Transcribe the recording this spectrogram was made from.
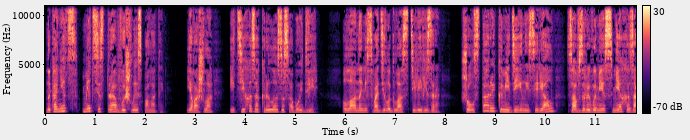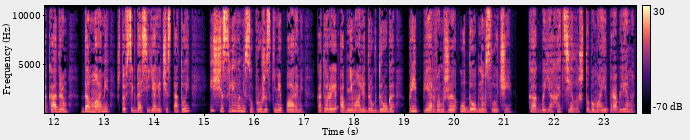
Наконец, медсестра вышла из палаты. Я вошла и тихо закрыла за собой дверь. Лана не сводила глаз с телевизора. Шел старый комедийный сериал со взрывами смеха за кадром, домами, что всегда сияли чистотой, и счастливыми супружескими парами, которые обнимали друг друга при первом же удобном случае. Как бы я хотела, чтобы мои проблемы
